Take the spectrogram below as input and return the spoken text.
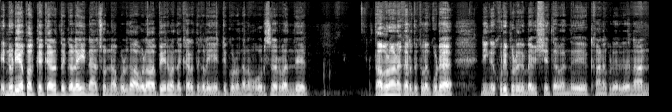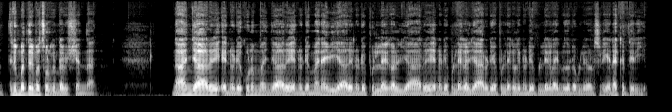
என்னுடைய பக்க கருத்துக்களை நான் சொன்ன பொழுது அவ்வளோ பேர் அந்த கருத்துக்களை ஏற்றுக்கொண்டிருந்தாலும் ஒரு சிலர் வந்து தவறான கருத்துக்களை கூட நீங்கள் குறிப்பிடுகின்ற விஷயத்தை வந்து காணக்கூடிய இருக்குது. நான் திரும்ப திரும்ப சொல்கின்ற விஷயம்தான். நான் யார்? என்னுடைய குடும்பம் யார்? என்னுடைய மனைவி யார்? என்னுடைய பிள்ளைகள் யார்? என்னுடைய பிள்ளைகள் யாருடைய பிள்ளைகள்? என்னுடைய பிள்ளைகள் என்னுடைய பிள்ளைகள்னு சொல்லி எனக்கு தெரியும்.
